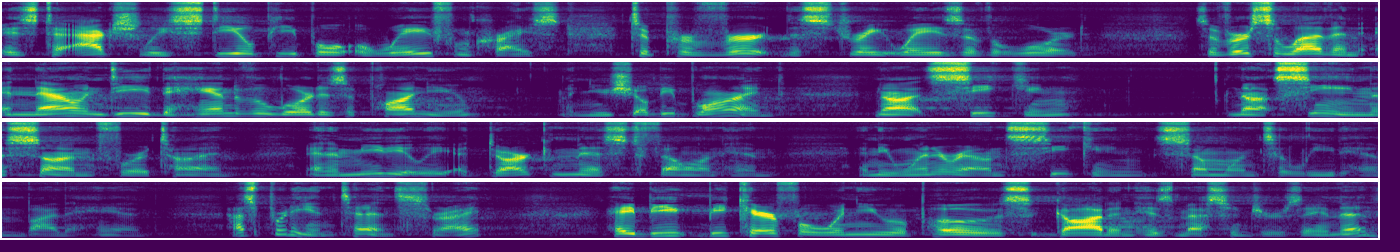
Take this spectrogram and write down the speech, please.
is to actually steal people away from Christ, to pervert the straight ways of the Lord. So, verse 11, and now indeed the hand of the Lord is upon you, and you shall be blind, not seeking, not seeing the sun for a time. And immediately a dark mist fell on him, and he went around seeking someone to lead him by the hand. That's pretty intense, right? Hey, be, be careful when you oppose God and his messengers. Amen?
